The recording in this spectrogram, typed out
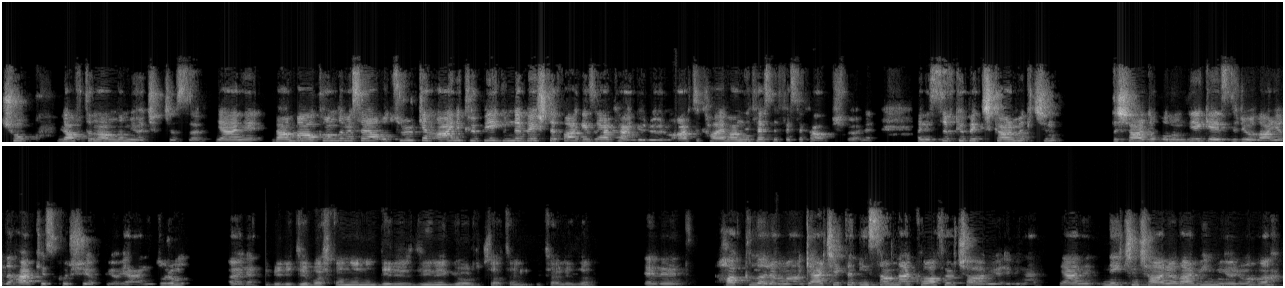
çok laftan anlamıyor açıkçası. Yani ben balkonda mesela otururken aynı köpeği günde beş defa gezerken görüyorum. Artık hayvan nefes nefese kalmış böyle. Hani sırf köpek çıkarmak için dışarıda olalım diye gezdiriyorlar ya da herkes koşu yapıyor. Yani durum öyle. Belediye başkanlarının delirdiğini gördük zaten İtalya'da. Evet. Haklılar ama. Gerçekten insanlar kuaför çağırıyor evine. Yani ne için çağırıyorlar bilmiyorum ama.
